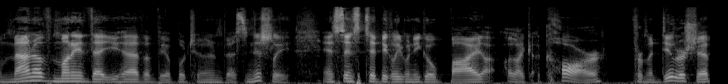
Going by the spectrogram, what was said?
amount of money that you have available to invest initially. And since typically when you go buy like a car from a dealership,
